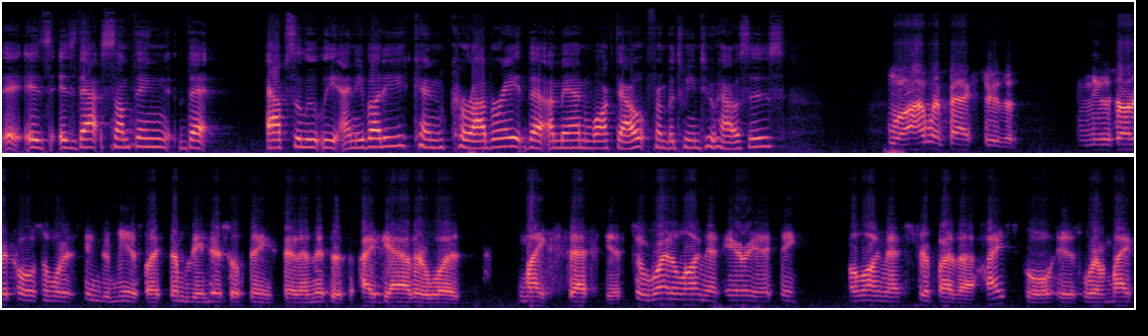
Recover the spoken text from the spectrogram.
is is that something that absolutely anybody can corroborate that a man walked out from between two houses? Well, I went back through the news articles and what it seemed to me is like some of the initial things that, and this is, I gather, was Mike Seskis. So right along that area, I think along that strip by the high school is where Mike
